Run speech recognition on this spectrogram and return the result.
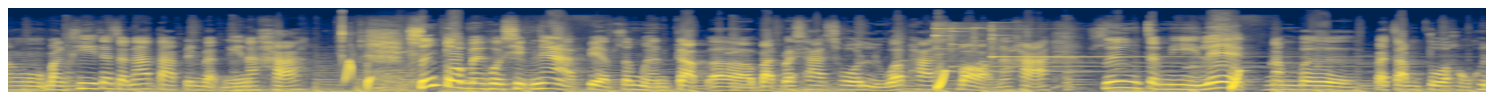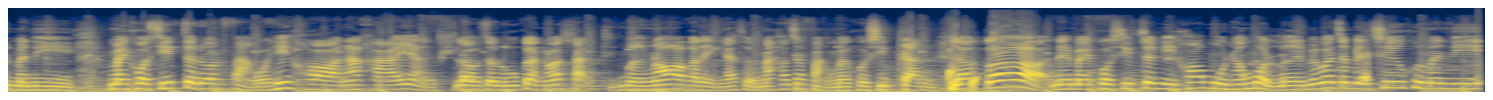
บางบางที่ก็จะหน้าตาเป็นแบบนี้นะคะ ซึ่งตัวไมโครชิปเนี่ยเปรียบเสมือนกับบัตรประชาชนหรือว่าพาสปอร์ตนะคะ ซึ่งจะมีเลขนัมเบอร์ประจำตัวของคุณมณีไมโครชิปจะโดนฝังไว้ที่คอนะคะ อย่างเราจะรู้กันว่าสัตว์เมืองนอกอะไรอย่างเงี้ยส่วนมากเขาจะฝังไมโครชิปกัน แล้วก็ในไมโครชิปจะมีข้อมูลทั้งหมดเลย ไม่ว่าจะเป็นชื่อคุณมณี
